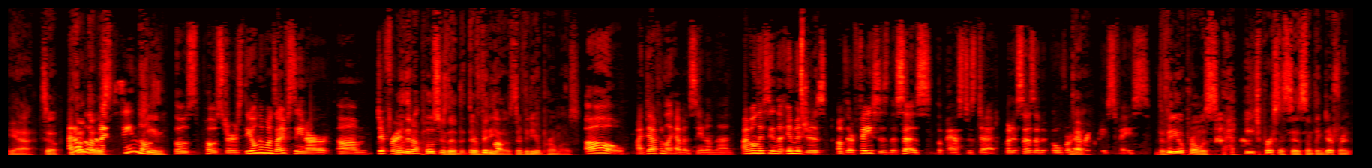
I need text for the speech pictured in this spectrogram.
Yeah. So I, I, don't know that I've seen those keen. those posters. The only ones I've seen are um different. Well, they're not posters; they're, they're videos. They're video promos. Oh, I definitely haven't seen them then. I've only seen the images of their faces that says the past is dead, but it says it over Yeah. everybody's face. the video promos each person says something different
